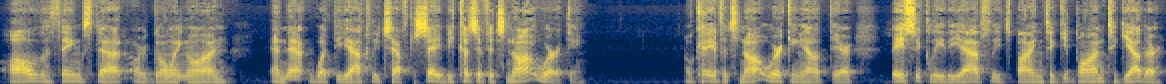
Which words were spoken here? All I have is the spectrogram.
all the things that are going on and that what the athletes have to say. Because if it's not working, okay, if it's not working out there, basically the athletes bind to get bond together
